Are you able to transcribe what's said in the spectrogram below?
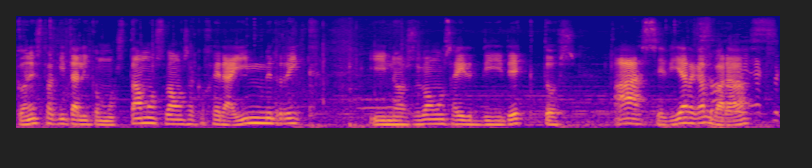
con esto aquí tal y como estamos, vamos a coger a Imrik y nos vamos a ir directos a asediar Galvaraz.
